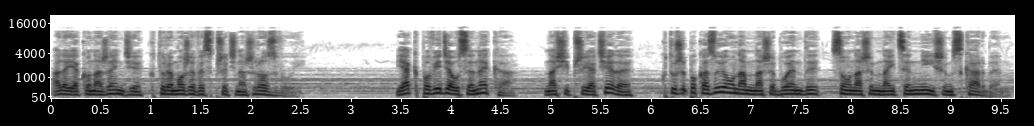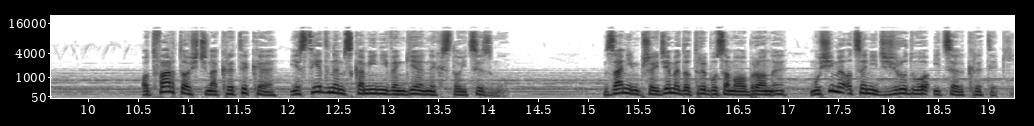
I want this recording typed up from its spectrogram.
ale jako narzędzie, które może wesprzeć nasz rozwój. Jak powiedział Seneca, nasi przyjaciele, którzy pokazują nam nasze błędy, są naszym najcenniejszym skarbem. Otwartość na krytykę jest jednym z kamieni węgielnych stoicyzmu. Zanim przejdziemy do trybu samoobrony, musimy ocenić źródło i cel krytyki.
